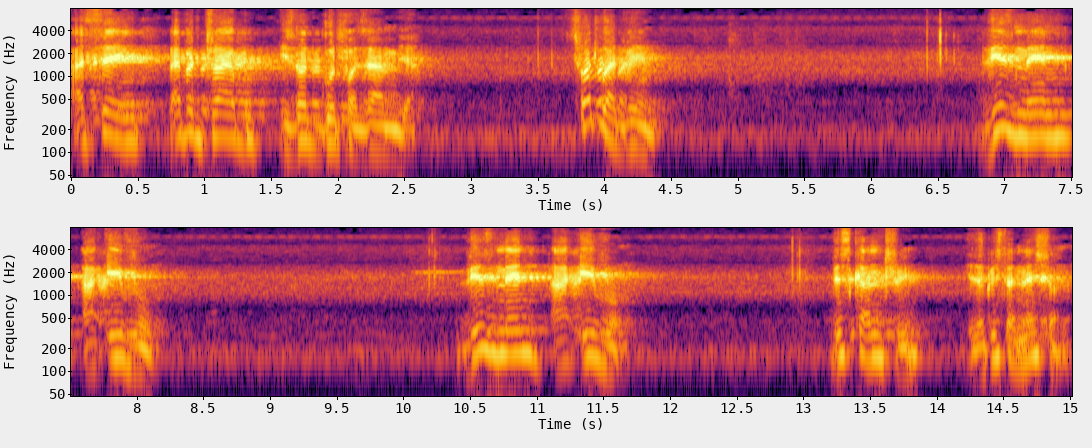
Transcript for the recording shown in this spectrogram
are saying that tribe is not good for Zambia. That's what we're doing. These men are evil. These men are evil. This country is a Christian nation.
